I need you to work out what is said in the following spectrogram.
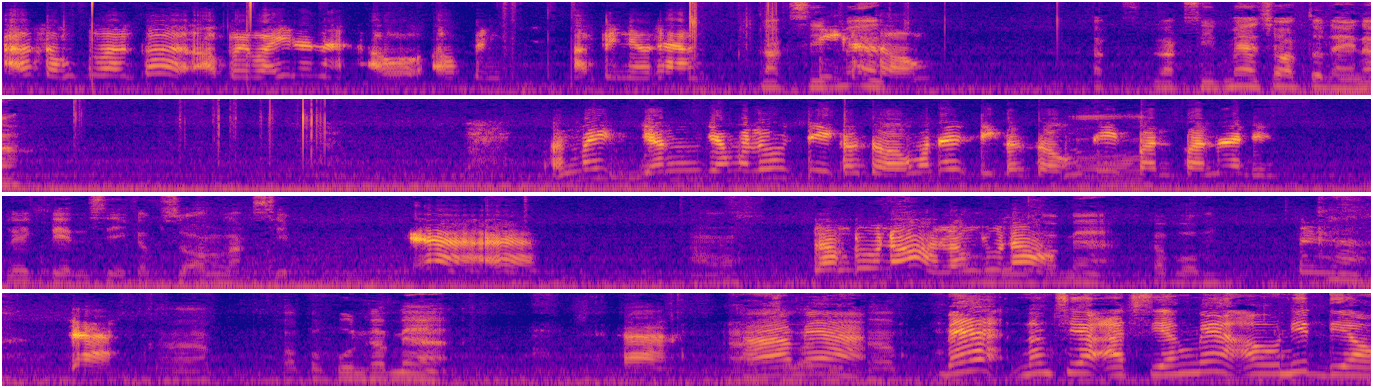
เอาสองตัวก็เอาไปไว้นั่นแหละเอาเอาเป็นเอาเป็นแนวทางหลักสิบสี่กัแม่บสองหลักหลักสิบแม่ชอบตัวไหนนะมันไม่ยังยังไม่รู้สี่กับสองมันได้สี่กับสองที่ปันปันให้ดิเลขเด่นสี่กับสองหลักสิบ อ่าอ่าเอาลองดูเนาะลองดูเนาะครับแม่ครับผมอืมค่ะ จ้ะครับ ขอบพระคุณครับแม่จ้ะ อ่าค่ะสวัสแม่ดีครับแม่น้ำเชียร์อัดเสียงแม่เอานิดเดียว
